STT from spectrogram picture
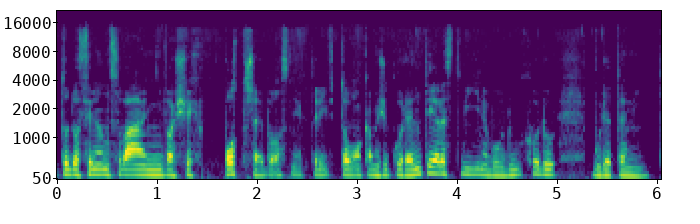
to dofinancování vašich potřeb, vlastně, který v tom okamžiku rentierství nebo důchodu budete mít.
